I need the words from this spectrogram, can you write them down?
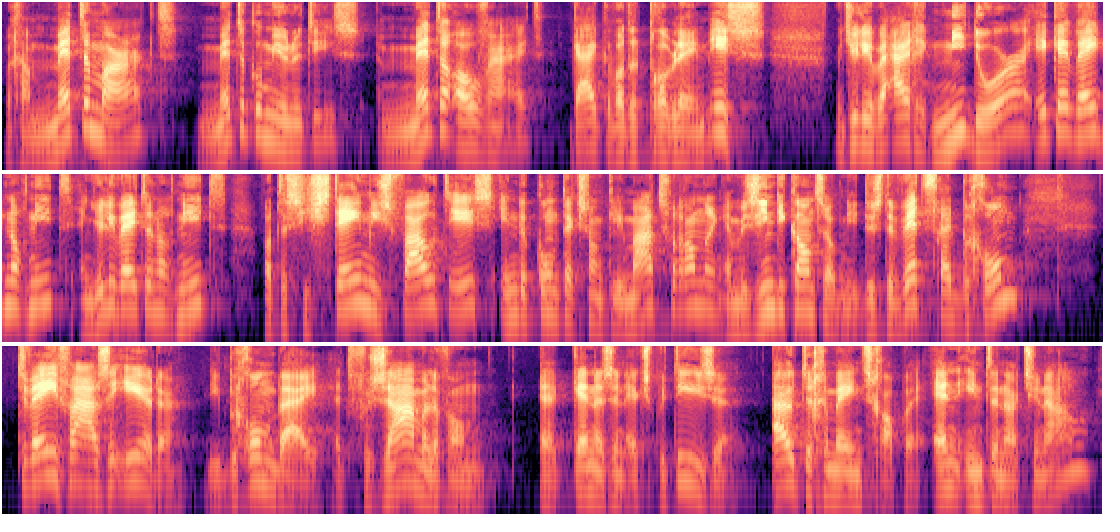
We gaan met de markt, met de communities, met de overheid kijken wat het probleem is. Want jullie hebben eigenlijk niet door, ik weet nog niet en jullie weten nog niet, wat de systemisch fout is in de context van klimaatverandering. En we zien die kans ook niet. Dus de wedstrijd begon twee fasen eerder. Die begon bij het verzamelen van eh, kennis en expertise uit de gemeenschappen en internationaal.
